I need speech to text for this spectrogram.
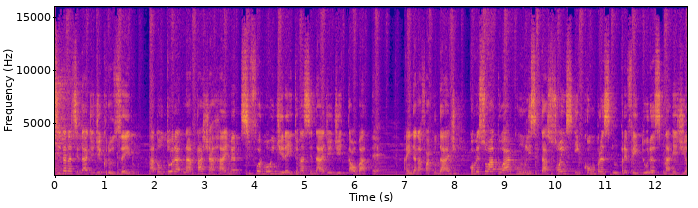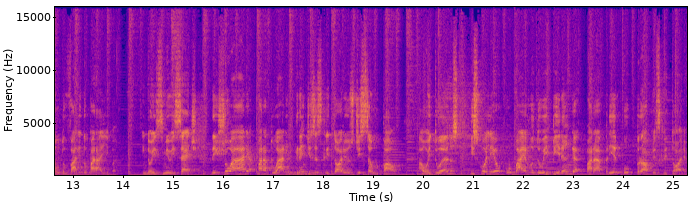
Nascida na cidade de Cruzeiro, a doutora Natasha Heimer se formou em Direito na cidade de Taubaté. Ainda na faculdade, começou a atuar com licitações e compras em prefeituras na região do Vale do Paraíba. Em 2007, deixou a área para atuar em grandes escritórios de São Paulo. Há oito anos, escolheu o bairro do Ipiranga para abrir o próprio escritório.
